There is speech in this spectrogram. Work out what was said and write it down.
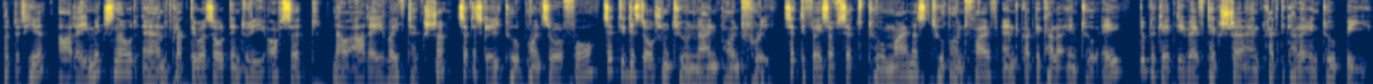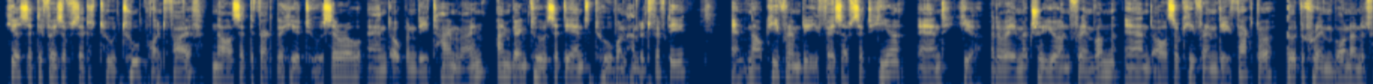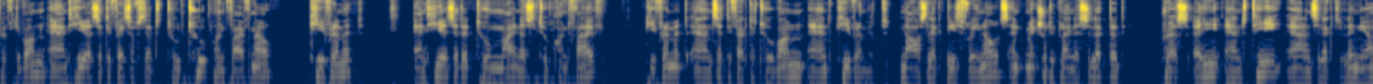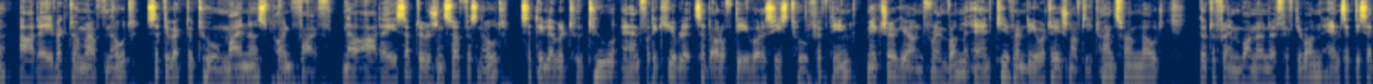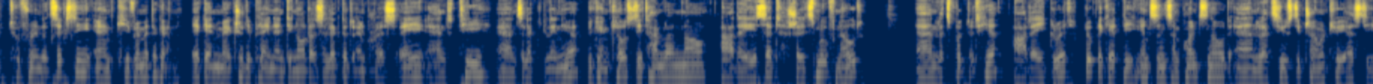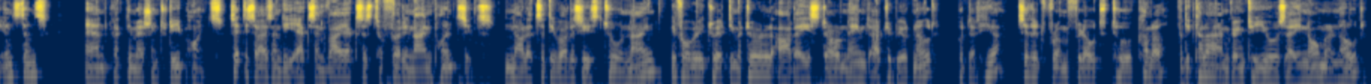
Put that here. Add a mix node and plug the result into the offset. Now add a wave texture. Set the scale to 0.04. Set the distortion to 9.3. Set the phase offset to minus 2.5 and plug the color into A. Duplicate the wave texture and plug the color into B. Here set the phase offset to 2.5. Now set the factor here to 0 and open the timeline. I'm going to set the end to 150 and now keyframe the phase offset here and here. By the way, make sure you're on frame 1 and also keyframe the factor. Go to frame 151 and here set the phase offset to 2.5 now. Keyframe it and here set it to minus 2.5. Keyframe it and set the factor to 1 and keyframe it. Now select these three nodes and make sure the plane is selected Press A and T and select linear. Add a vector math node. Set the vector to minus 0.5. Now add a subdivision surface node. Set the level to 2 and for the cubelet set all of the vertices to 15. Make sure you're on frame 1 and keyframe the rotation of the transform node Go to frame 151 and set the set to 360 and keyframe it again. Again make sure the plane and the node are selected and press A and T and select linear. You can close the timeline now. Add a set shade smooth node and let's put it here. Add a grid. Duplicate the instance and points node and let's use the geometry as the instance and plug the mesh into the points. Set the size on the x and y axis to 39.6. Now let's set the vertices to 9. Before we create the material, add a store named attribute node. Put that here. Set it from float to color. For the color I'm going to use a normal node.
